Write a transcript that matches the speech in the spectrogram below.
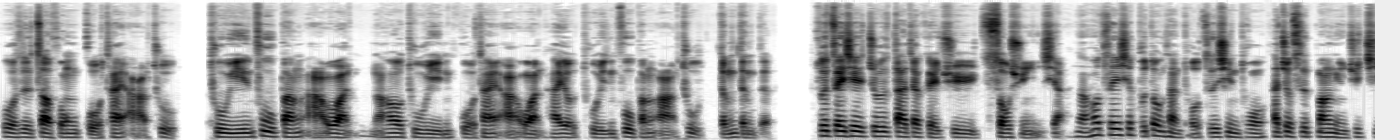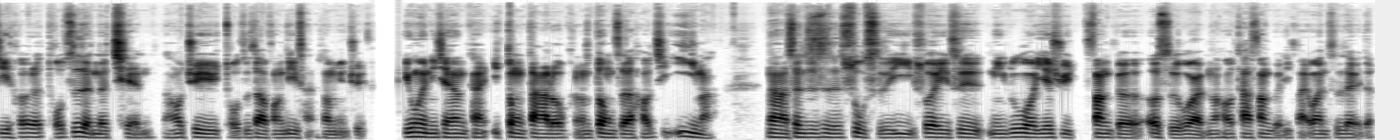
或是兆丰国泰 R Two，土银富邦 R One，然后土银国泰 R One，还有土银富邦 R Two 等等的，所以这些就是大家可以去搜寻一下。然后这些不动产投资信托，它就是帮你去集合了投资人的钱，然后去投资到房地产上面去。因为你想想看，一栋大楼可能动辄好几亿嘛，那甚至是数十亿，所以是你如果也许放个二十万，然后他放个一百万之类的。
